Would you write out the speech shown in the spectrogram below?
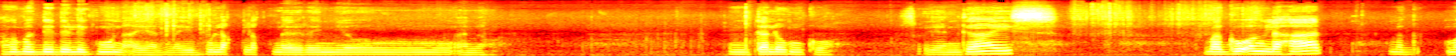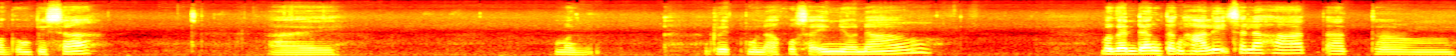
ako magdidilig muna. Ayan, may bulaklak na rin yung ano yung talong ko. So ayan guys bago ang lahat mag mag-umpisa ay mag greet muna ako sa inyo ng magandang tanghali sa lahat at um,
